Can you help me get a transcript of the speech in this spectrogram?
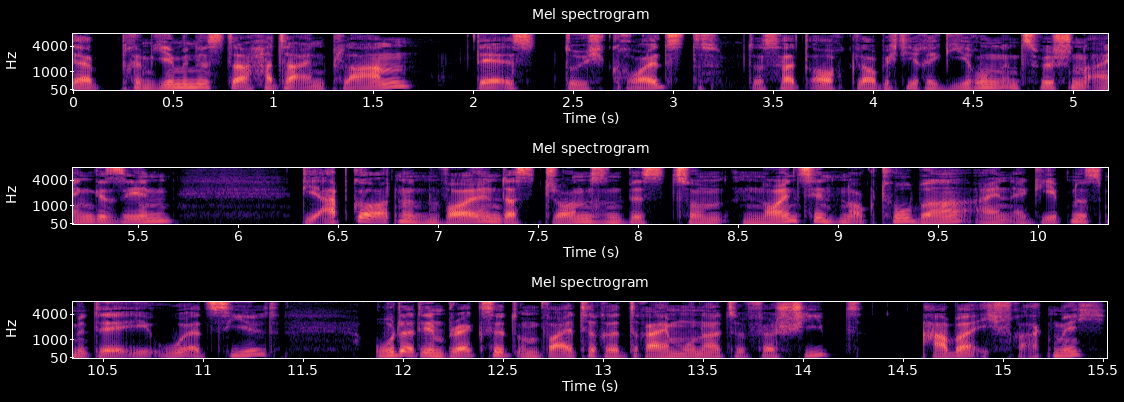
Der Premierminister hatte einen Plan, der ist durchkreuzt. Das hat auch, glaube ich, die Regierung inzwischen eingesehen. Die Abgeordneten wollen, dass Johnson bis zum 19. Oktober ein Ergebnis mit der EU erzielt oder den Brexit um weitere drei Monate verschiebt. Aber ich frage mich,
